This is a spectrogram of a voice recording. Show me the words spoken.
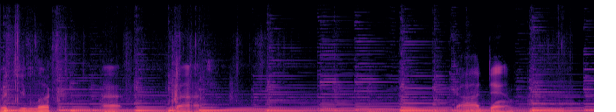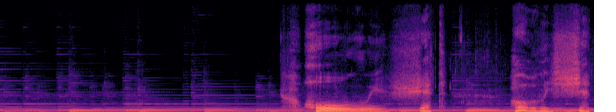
Would you look at that? God damn. Holy shit. Holy shit.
